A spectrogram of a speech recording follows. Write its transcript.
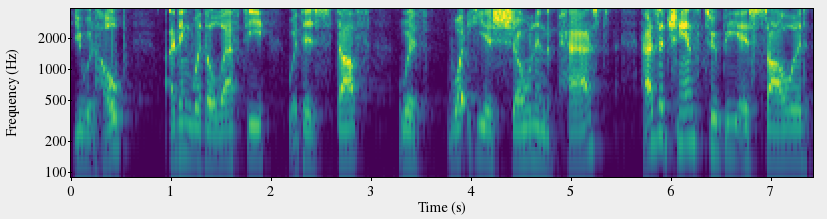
you would hope, I think with a lefty, with his stuff, with what he has shown in the past, has a chance to be a solid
